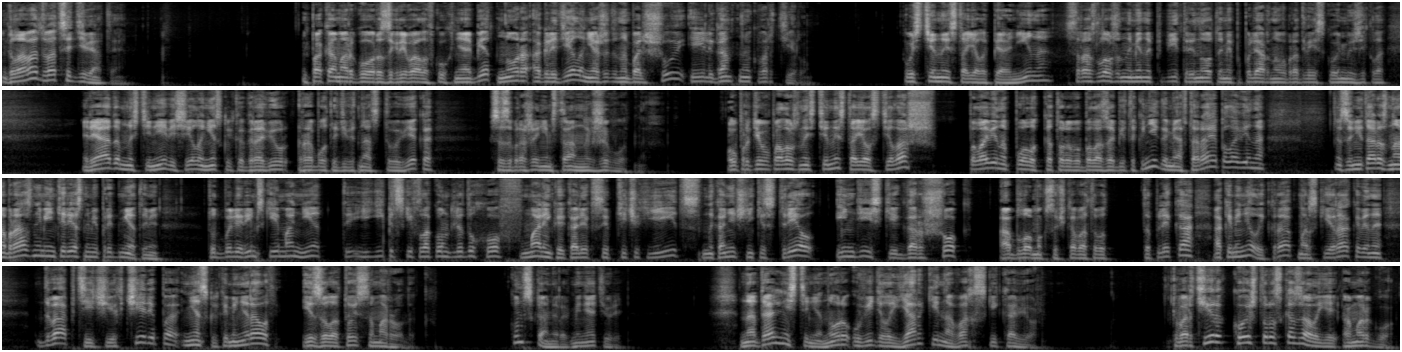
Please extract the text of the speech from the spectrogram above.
Глава 29. Пока Марго разогревала в кухне обед, Нора оглядела неожиданно большую и элегантную квартиру. У стены стояла пианино с разложенными на пепитре нотами популярного бродвейского мюзикла. Рядом на стене висело несколько гравюр работы XIX века с изображением странных животных. У противоположной стены стоял стеллаж, половина полок которого была забита книгами, а вторая половина занята разнообразными интересными предметами — Тут были римские монеты, египетский флакон для духов, маленькая коллекция птичьих яиц, наконечники стрел, индийский горшок, обломок сучковатого топляка, окаменелый краб, морские раковины, два птичьих черепа, несколько минералов и золотой самородок. Кунсткамера в миниатюре. На дальней стене Нора увидела яркий навахский ковер. Квартира кое-что рассказала ей о Марго.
